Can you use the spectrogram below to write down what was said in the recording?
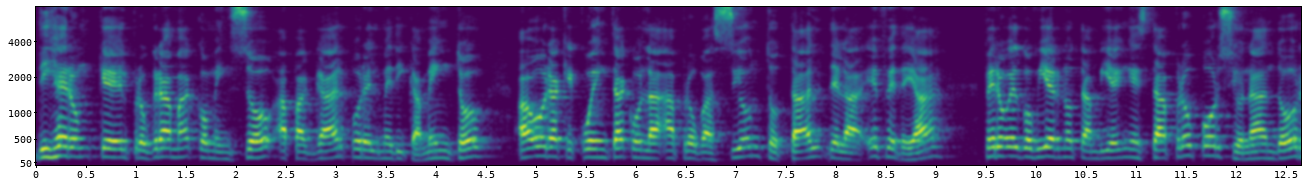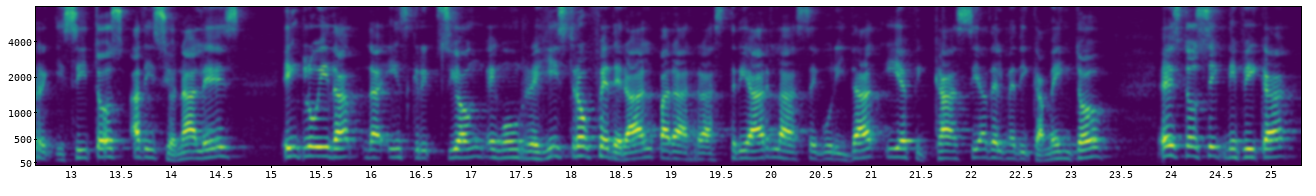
dijeron que el programa comenzó a pagar por el medicamento ahora que cuenta con la aprobación total de la FDA pero el gobierno también está proporcionando requisitos adicionales, incluida la inscripción en un registro federal para rastrear la seguridad y eficacia del medicamento. Esto significa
